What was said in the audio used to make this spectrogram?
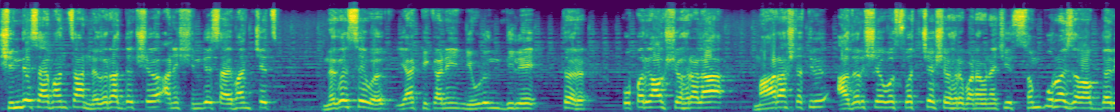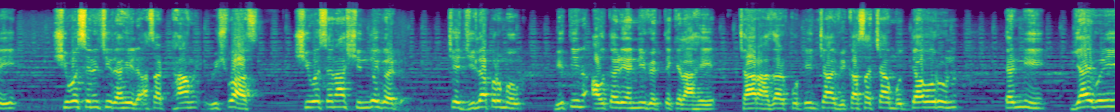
शिंदे साहेबांचा नगराध्यक्ष आणि शिंदे साहेबांचेच नगरसेवक या ठिकाणी निवडून दिले तर कोपरगाव शहराला महाराष्ट्रातील आदर्श व स्वच्छ शहर बनवण्याची संपूर्ण जबाबदारी शिवसेनेची राहील असा ठाम विश्वास शिवसेना शिंदे गटचे जिल्हा प्रमुख नितीन आवताडे यांनी व्यक्त केला आहे. चार हजार कोटींच्या विकासाच्या मुद्द्यावरून त्यांनी यावेळी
